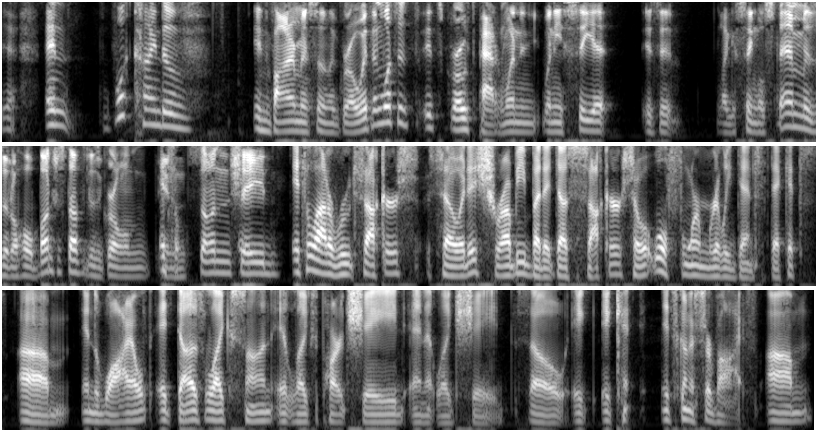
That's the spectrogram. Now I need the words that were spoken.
yeah, and what kind of environments does it grow with, and what's its, its growth pattern when when you see it? Is it like a single stem? Is it a whole bunch of stuff? Does it grow in, It's- in sun shade? It's a lot of root suckers, so it is shrubby, but it does sucker, so it will form really dense thickets um, in the wild. It does like sun, it likes part shade, and it likes shade, so it it can it's going to survive. Um,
